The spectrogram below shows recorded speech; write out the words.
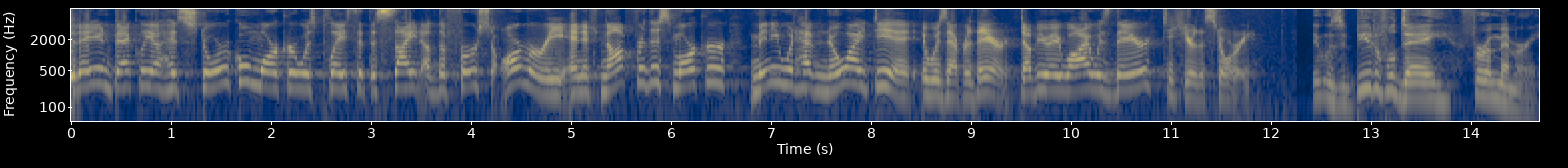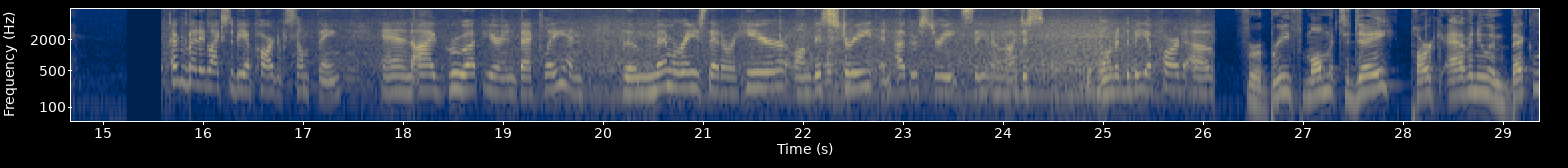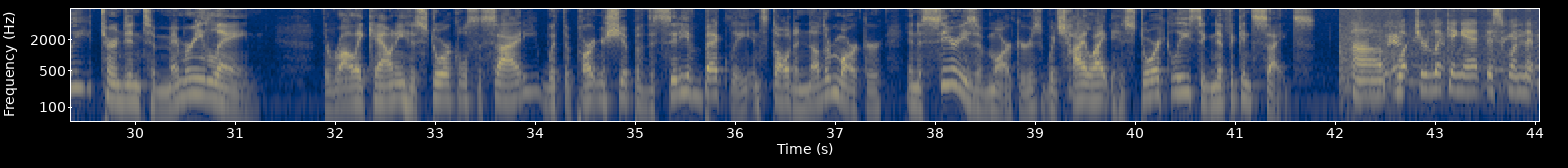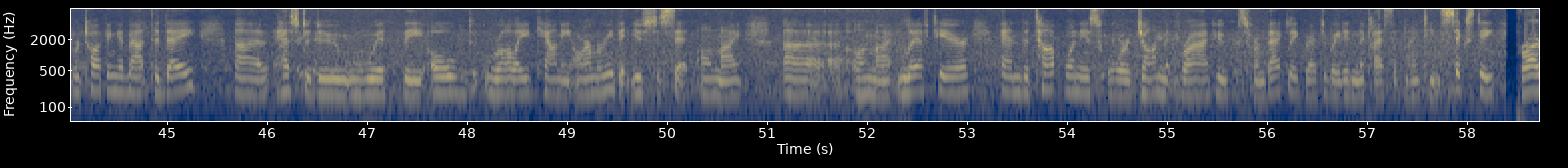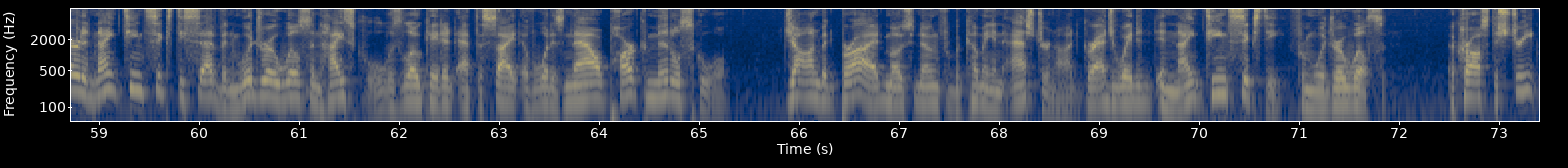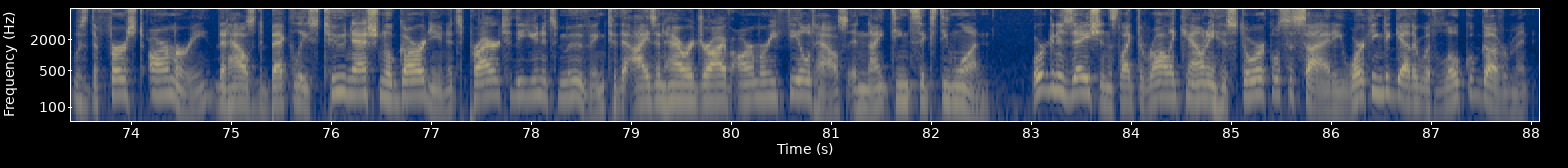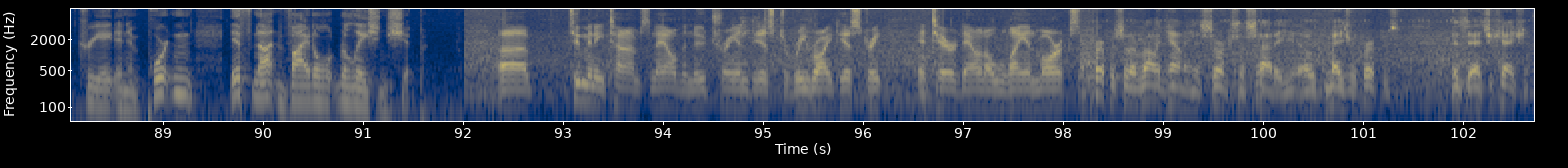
Today in Beckley, a historical marker was placed at the site of the first armory, and if not for this marker, many would have no idea it was ever there. WOAY was there to hear the story. It was a beautiful day for a memory. Everybody likes to be a part of something, and I grew up here in Beckley, and the memories that are here on this street and other streets, you know, I just wanted to be a part of. For a brief moment today, Park Avenue in Beckley turned into Memory Lane. The Raleigh County Historical Society, with the partnership of the City of Beckley, installed another marker in a series of markers which highlight historically significant sites. Uh, what you're looking at, this one that we're talking about today, uh, has to do with the old Raleigh County Armory that used to sit on my uh, on my left here, and the top one is for Jon McBride, who was from Beckley, graduated in the class of 1960. Prior to 1967, Woodrow Wilson High School was located at the site of what is now Park Middle School. Jon McBride, most known for becoming an astronaut, graduated in 1960 from Woodrow Wilson. Across the street was the first armory that housed Beckley's two National Guard units prior to the units moving to the Eisenhower Drive Armory Fieldhouse in 1961. Organizations like the Raleigh County Historical Society working together with local government create an important, if not vital, relationship. Uh, too many times now the new trend is to rewrite history and tear down old landmarks. The purpose of the Raleigh County Historical Society, uh, major purpose, is education.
